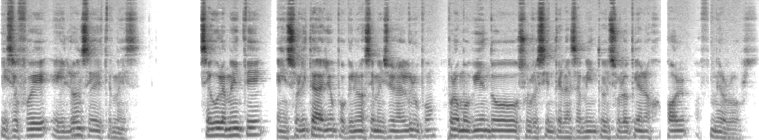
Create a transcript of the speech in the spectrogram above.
Eso fue el 11 de este mes. Seguramente en solitario, porque no se menciona el grupo, promoviendo su reciente lanzamiento en solo piano Hall of Mirrors.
